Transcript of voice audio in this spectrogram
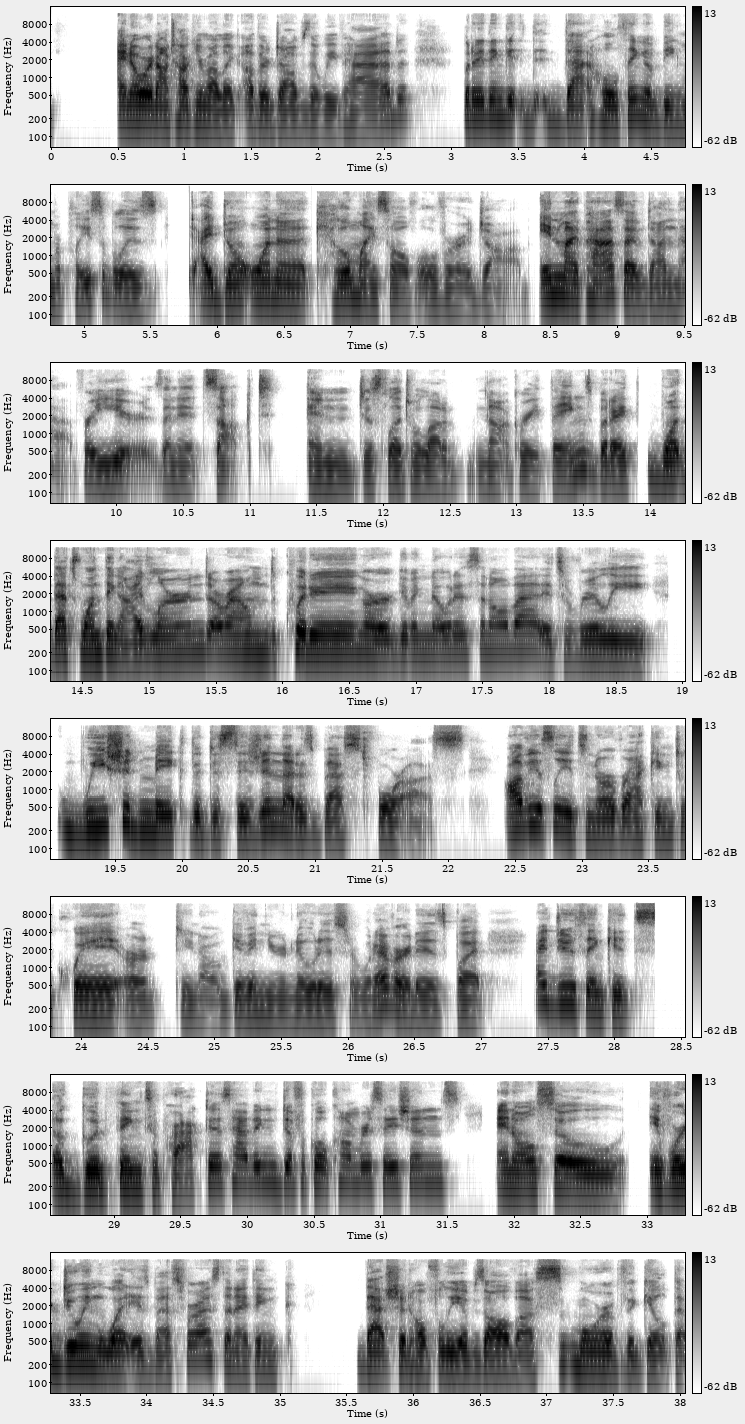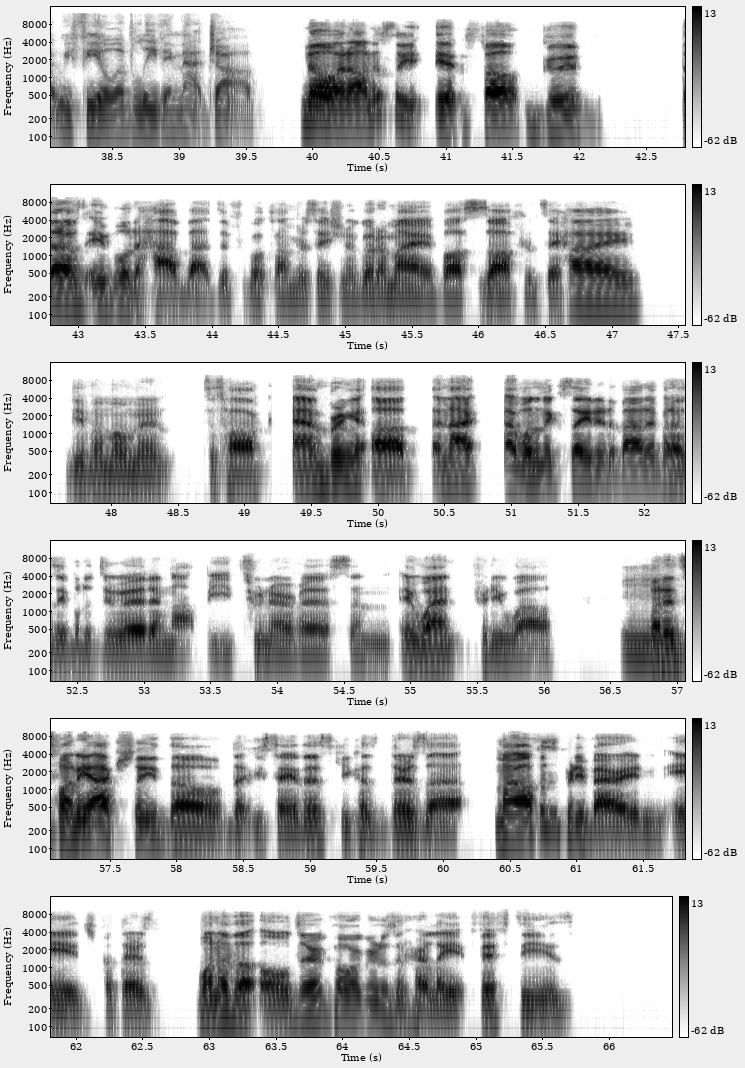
I know we're not talking about like other jobs that we've had, but I think that whole thing of being replaceable is I don't want to kill myself over a job. In my past, I've done that for years and it sucked and just led to a lot of not great things but i what that's one thing i've learned around quitting or giving notice and all that. It's really we should make the decision that is best for us. Obviously it's nerve-wracking to quit or you know giving your notice or whatever it is but i do think it's a good thing to practice having difficult conversations. And also if we're doing what is best for us then i think that should hopefully absolve us more of the guilt that we feel of leaving that job No, and honestly, it felt good that I was able to have that difficult conversation or go to my boss's office and say hi, give a moment to talk and bring it up. And I, I wasn't excited about it, but I was able to do it and not be too nervous. And it went pretty well. But it's Mm-hmm. funny actually though that you say this because there's a my office is pretty varied in age, but there's one of the older coworkers in her late 50s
